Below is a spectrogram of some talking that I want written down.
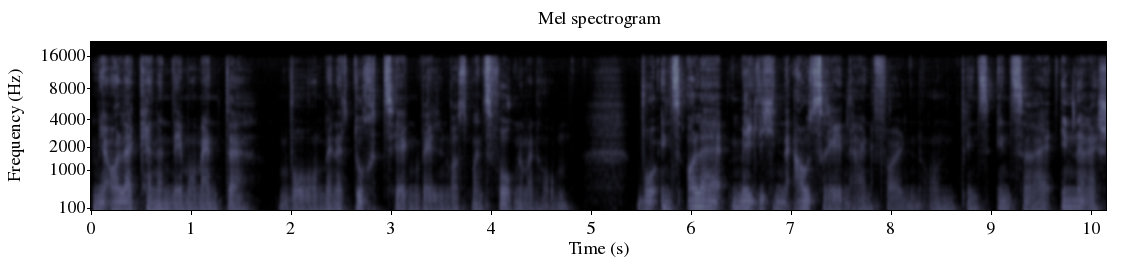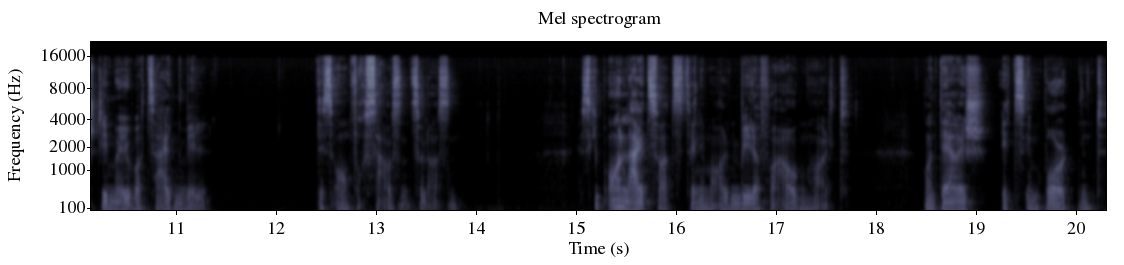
Wir alle kennen die Momente, wo wir nicht durchziehen wollen, was wir uns vorgenommen haben. Wo uns alle möglichen Ausreden einfallen und uns unsere innere Stimme überzeugen will, das einfach sausen zu lassen. Es gibt einen Leitsatz, den ich mir allem wieder vor Augen halte. Und der ist, it's important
